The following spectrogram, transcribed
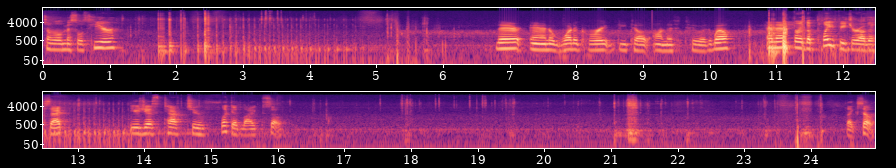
some little missiles here. There, and what a great detail on this too as well. And then for the play feature of this set, you just have to flick it like so. Like so.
